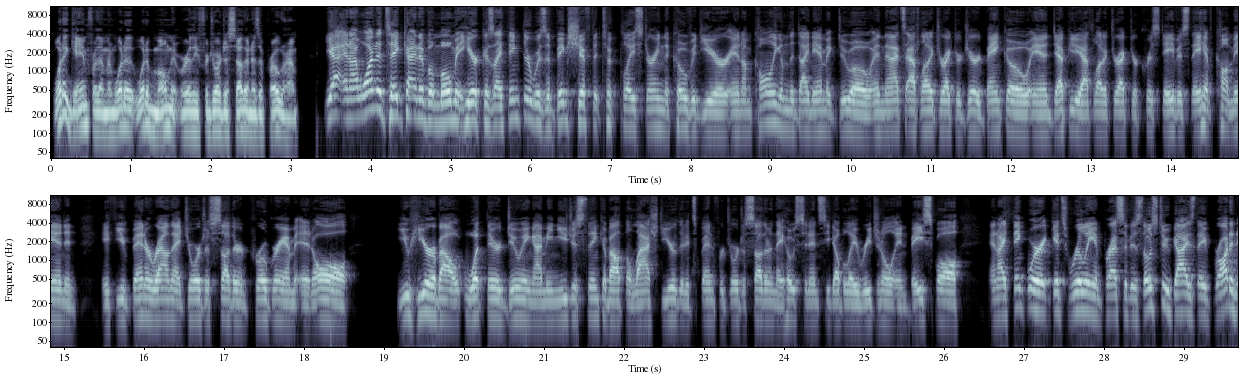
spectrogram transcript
what a game for them and what a what a moment really for Georgia Southern as a program. Yeah, and I want to take kind of a moment here because I think there was a big shift that took place during the COVID year, and I'm calling them the dynamic duo, and that's athletic director Jared Benko and deputy athletic director Chris Davis. They have come in, and if you've been around that Georgia Southern program at all, you hear about what they're doing. I mean, you just think about the last year that it's been for Georgia Southern. They host an NCAA regional in baseball. And I think where it gets really impressive is those two guys, they've brought an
